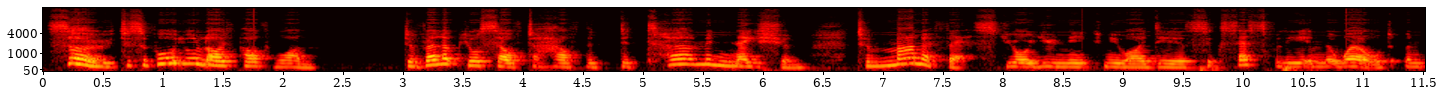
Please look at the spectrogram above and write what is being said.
So to support your life path one develop yourself to have the determination to manifest your unique new ideas successfully in the world and,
